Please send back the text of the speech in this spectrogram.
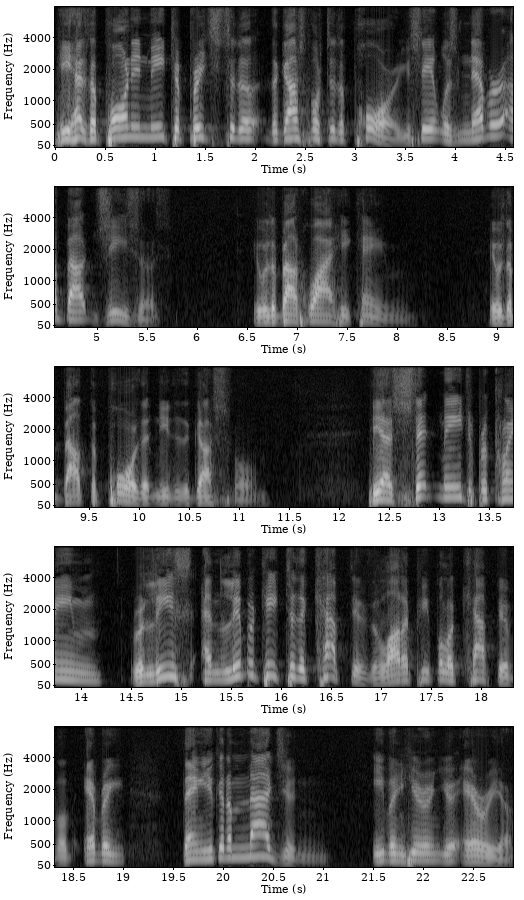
He has appointed me to preach to the, the gospel to the poor. You see, it was never about Jesus, it was about why he came. It was about the poor that needed the gospel. He has sent me to proclaim release and liberty to the captives. A lot of people are captive of everything you can imagine, even here in your area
